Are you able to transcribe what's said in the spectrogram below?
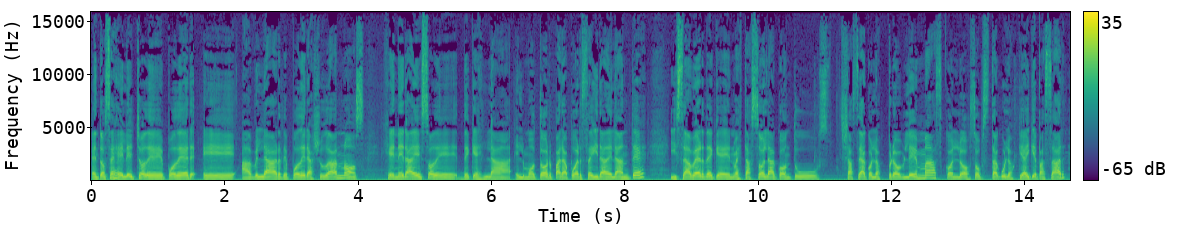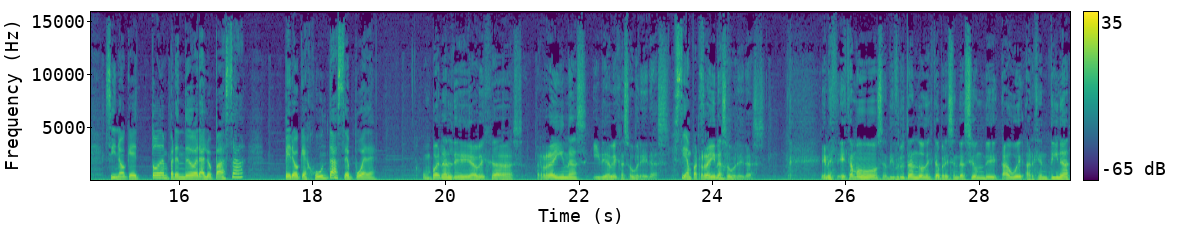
Entonces el hecho de poder eh, hablar, de poder ayudarnos, genera eso de, que es la, el motor para poder seguir adelante y saber de que no estás sola con tus ya sea con los problemas, con los obstáculos que hay que pasar, sino que toda emprendedora lo pasa, pero que juntas se puede. Un panel de abejas reinas y de abejas obreras. 100%. Reinas obreras. estamos disfrutando de esta presentación de AWE Argentina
